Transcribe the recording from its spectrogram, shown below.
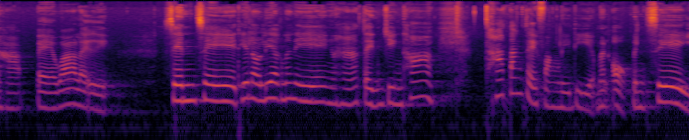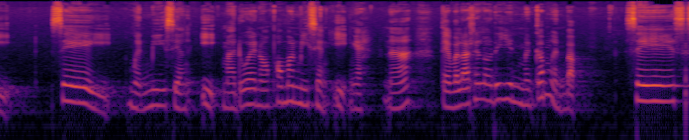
นะคะแปลว่าอะไรเอ่ย เซนเซที่เราเรียกนั่นเองนะคะแต่จริงๆ ถ้าถ้าตั้งใจฟังดีๆมันออกเป็นเซเซเหมือนมีเสียงอีกมาด้วยเนาะเพราะมันมีเสียงอีกไงนะแต่เวลาที่เราได้ยินมันก็เหมือนแบบเซเซ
